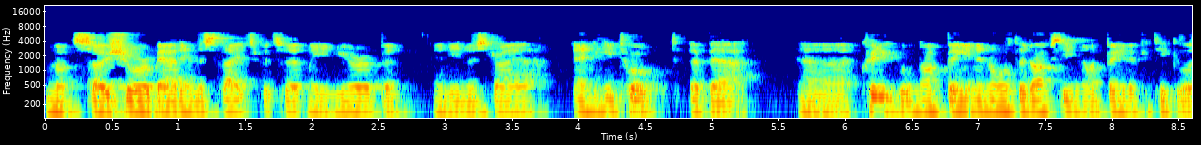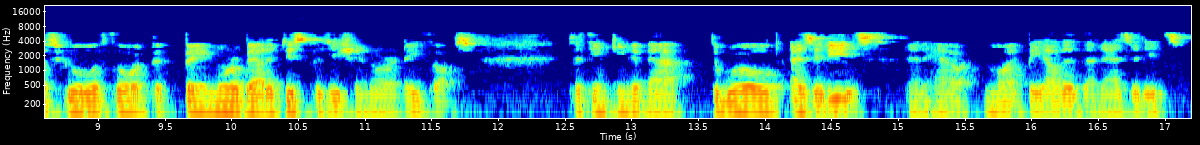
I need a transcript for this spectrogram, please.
I'm not so sure about in the States, but certainly in Europe and, and in Australia. And he talked about uh, critical not being an orthodoxy, not being a particular school of thought, but being more about a disposition or an ethos to thinking about the world as it is and how it might be other than as it is.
